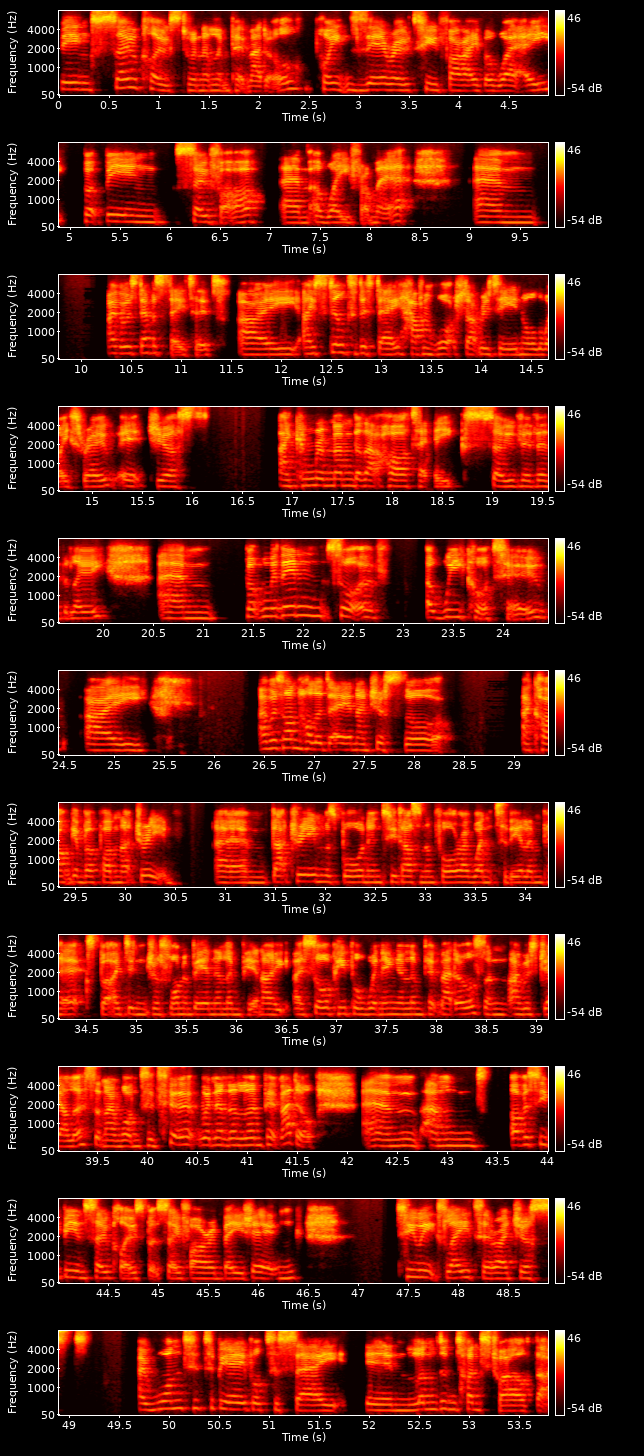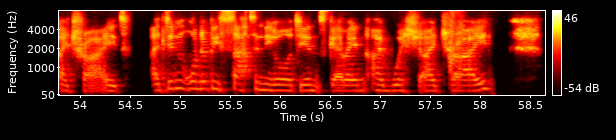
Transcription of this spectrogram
being so close to an Olympic medal, 0.025 away, but being so far um, away from it, um, I was devastated. I I still to this day haven't watched that routine all the way through. It just I can remember that heartache so vividly. Um, but within sort of a week or two, I I was on holiday and I just thought I can't give up on that dream. Um, that dream was born in 2004. I went to the Olympics, but I didn't just want to be an Olympian. I, I saw people winning Olympic medals and I was jealous and I wanted to win an Olympic medal. Um, and obviously, being so close but so far in Beijing, two weeks later, I just I wanted to be able to say in London 2012 that I tried. I didn't want to be sat in the audience going, I wish I tried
